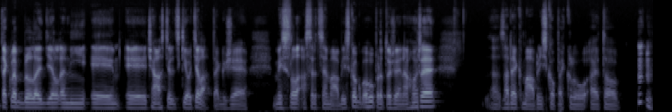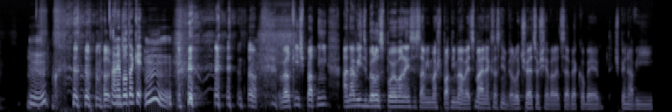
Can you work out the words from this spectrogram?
takhle byly dělený i, i části lidského těla. Takže mysl a srdce má blízko k Bohu, protože je nahoře, eh, zadek má blízko peklu a je to... Mm. velký A nebo taky, mm, no, velký špatný a navíc byl spojovaný se samýma špatnýma věcma, jednak se s ním vylučuje, což je velice jakoby špinavý.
